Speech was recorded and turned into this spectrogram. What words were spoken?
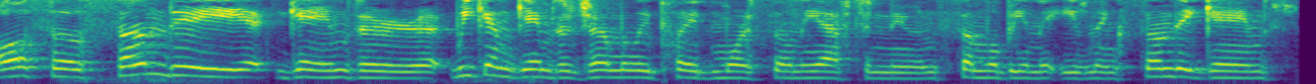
Also, Sunday games or weekend games are generally played more so in the afternoon. Some will be in the evening. Sunday games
